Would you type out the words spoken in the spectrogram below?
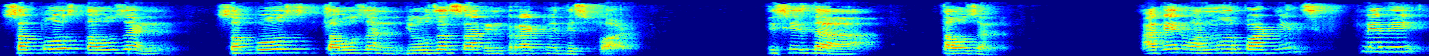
Suppose thousand, suppose thousand users are interact with this pod. This is the thousand. Again, one more pod means maybe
